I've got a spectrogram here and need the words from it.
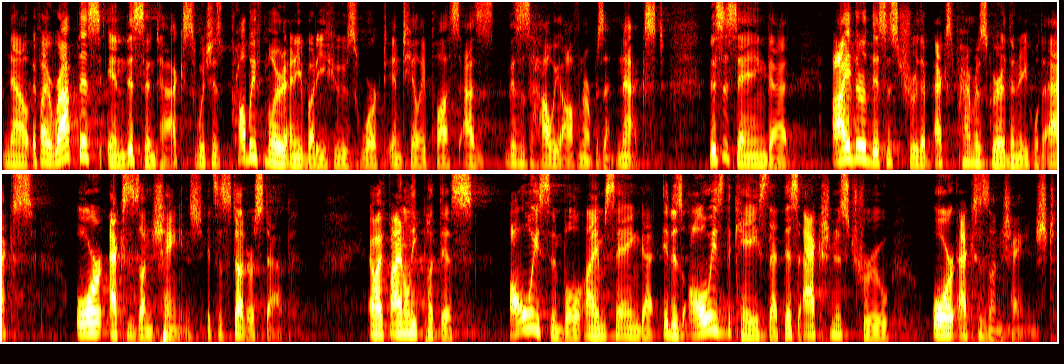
now, if I wrap this in this syntax, which is probably familiar to anybody who's worked in TLA+, as this is how we often represent next, this is saying that either this is true that x prime is greater than or equal to x, or x is unchanged. It's a stutter step. If I finally put this always symbol, I am saying that it is always the case that this action is true or x is unchanged.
